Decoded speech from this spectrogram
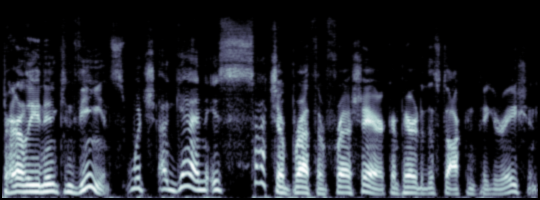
barely an inconvenience, which again is such a breath of fresh air compared to the stock configuration.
